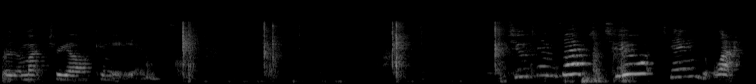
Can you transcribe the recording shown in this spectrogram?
for the Montreal Canadiens. Two tins left, two tins left.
